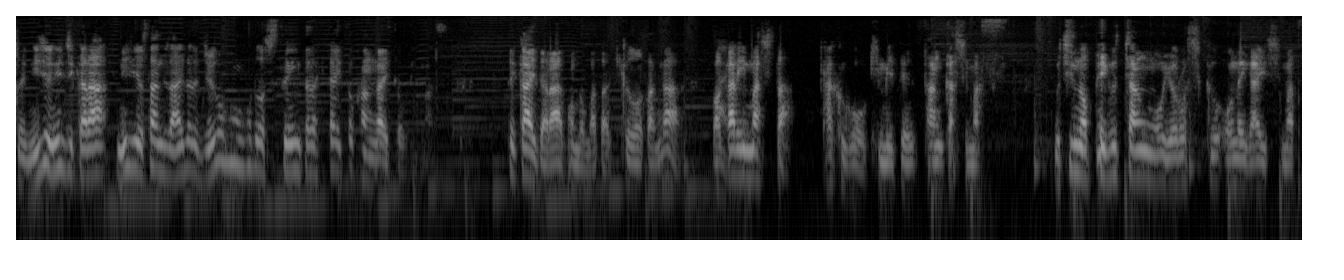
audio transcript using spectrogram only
で22時から23時の間で15分ほど出演いただきたいと考えております。って書いたら、今度また菊蔵さんが、わかりました。覚悟を決めて参加します。うちのペグちゃんをよろしくお願いします。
